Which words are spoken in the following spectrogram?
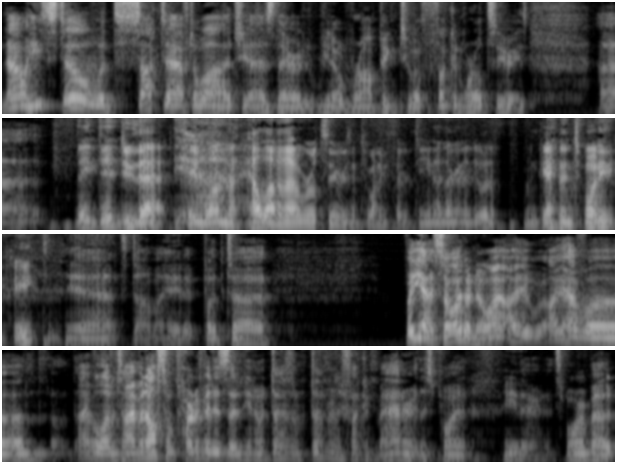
No, he still would suck to have to watch as they're you know romping to a fucking World Series. Uh, They did do that. They won the hell out of that World Series in 2013, and they're going to do it again in 2018. yeah, it's dumb. I hate it, but uh, but yeah. So I don't know. I I, I have a, a I have a lot of time, and also part of it is that you know it doesn't doesn't really fucking matter at this point either. It's more about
